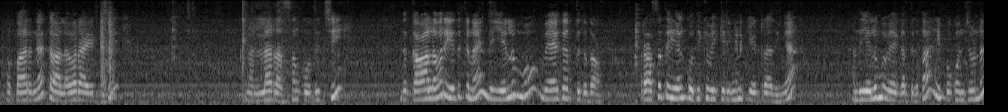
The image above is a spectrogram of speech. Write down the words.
இப்போ பாருங்கள் கால் ஹவர் ஆயிடுச்சு. நல்லா ரசம் கொதிச்சு. இந்த கால் ஹவர் எதுக்குன்னா இந்த எலும்பும் வேகிறதுக்கு தான் ரசத்தை ஏன் கொதிக்க வைக்கிறீங்கன்னு கேட்டுறாதீங்க. அந்த எலும்பு வேகத்துக்கு தான் இப்போ கொஞ்சோண்டு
